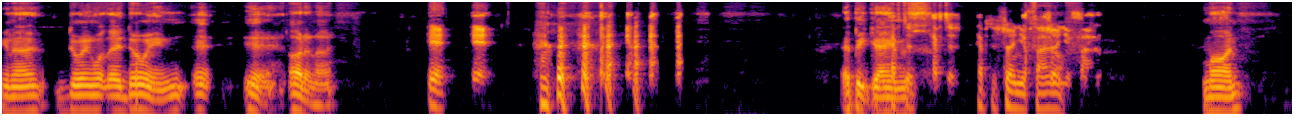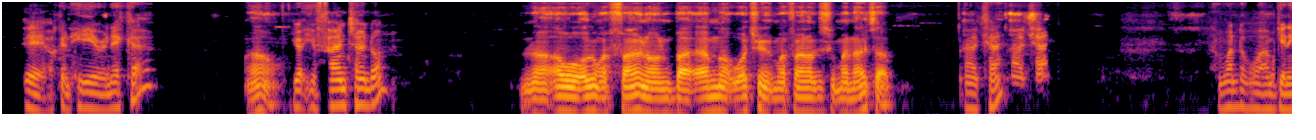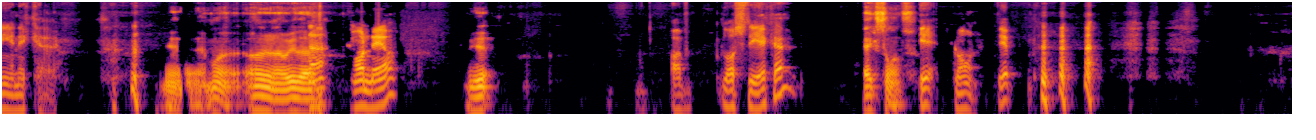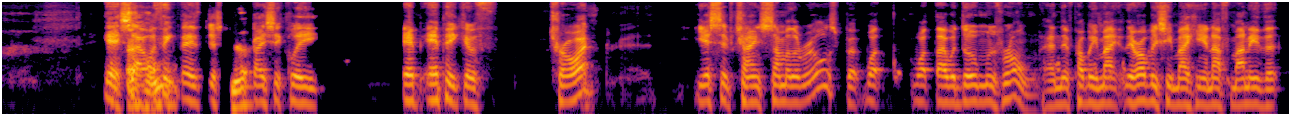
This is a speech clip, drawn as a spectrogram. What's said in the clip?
you know, doing what they're doing, it, yeah, I don't know. Yeah. yeah. Epic have, Games, to, have, to, have to turn your phone off. mine. Yeah, I can hear an echo. Oh You got your phone turned on? No! Oh, well, I got my phone on, but I'm not watching it. with My phone. I've just got my notes up. Okay. Okay. I wonder why I'm getting an echo. Yeah, my, I don't know either. Nah, on now. Yeah, I've lost the echo. excellent. Yeah, gone. Yep. yeah, so I think they've just Yeah. basically Ep- Epic have tried. Yes, they've changed some of the rules, but what what they were doing was wrong, and they're probably make they're obviously making enough money that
